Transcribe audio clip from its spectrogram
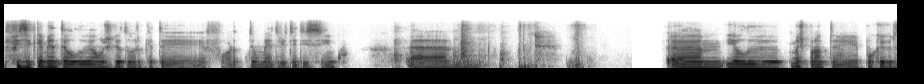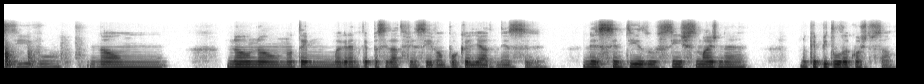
fisicamente ele é um jogador que até é forte, tem 1,85m. Um, um, ele, mas pronto, é pouco agressivo, não, não, não, não tem uma grande capacidade defensiva, é um pouco aliado nesse, nesse sentido, cinge-se mais na, no capítulo da construção.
